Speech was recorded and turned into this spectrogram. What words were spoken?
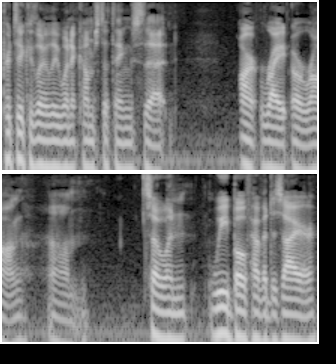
particularly when it comes to things that aren't right or wrong. Um, so when we both have a desire,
